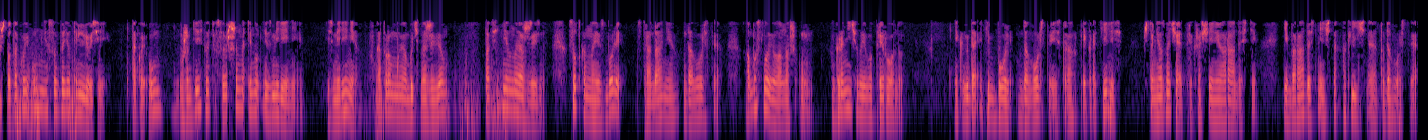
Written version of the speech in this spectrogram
что такой ум не создает иллюзий, такой ум может действовать в совершенно ином измерении. Измерение, в котором мы обычно живем, повседневная жизнь, сотканная из боли, страдания, удовольствия, обусловила наш ум, ограничила его природу. И когда эти боль, удовольствие и страх прекратились, что не означает прекращение радости, ибо радость – нечто отличное от удовольствия,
